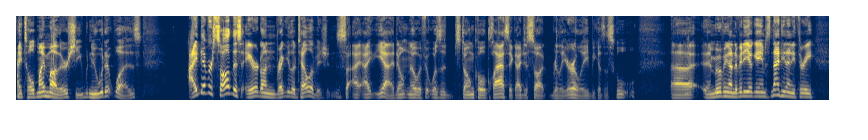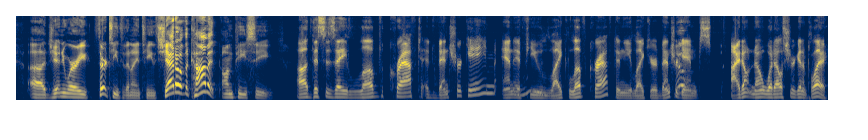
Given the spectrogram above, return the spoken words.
I told my mother; she knew what it was. I never saw this aired on regular television. So I, I yeah, I don't know if it was a Stone Cold classic. I just saw it really early because of school. Uh, and moving on to video games, 1993, uh, January 13th to the 19th, Shadow of the Comet on PC. Uh, this is a Lovecraft adventure game, and if you like Lovecraft and you like your adventure games, I don't know what else you're going to play.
